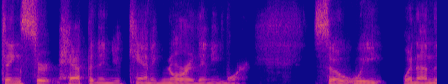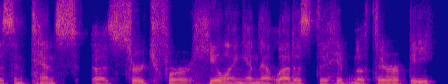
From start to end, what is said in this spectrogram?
things certain happen and you can't ignore it anymore. So we went on this intense uh, search for healing, and that led us to hypnotherapy,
